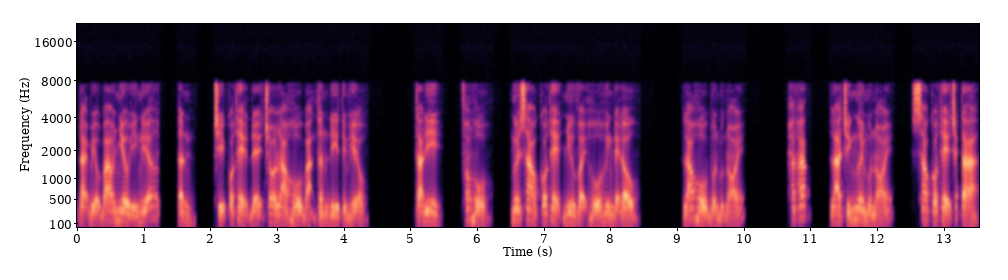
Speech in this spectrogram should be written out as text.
đại biểu bao nhiêu ý nghĩa, ân, chỉ có thể để cho lão hổ bản thân đi tìm hiểu. Ta đi, phong hổ, ngươi sao có thể như vậy hố huynh đệ đâu. Lão hổ buồn bực nói. Hắc hắc, là chính ngươi muốn nói, sao có thể trách ta,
